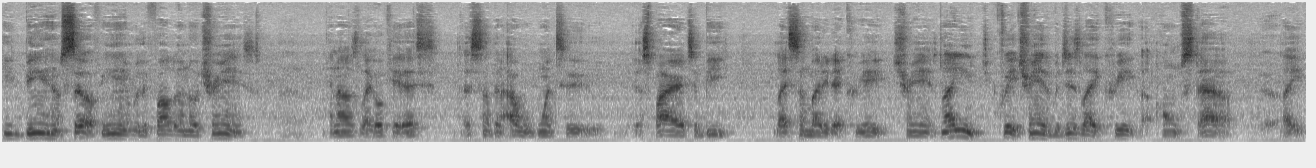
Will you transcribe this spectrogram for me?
he being himself. He ain't really following no trends. And I was like, okay, that's that's something I would want to aspire to be, like somebody that create trends. Not even create trends, but just like create a own style, yeah. like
